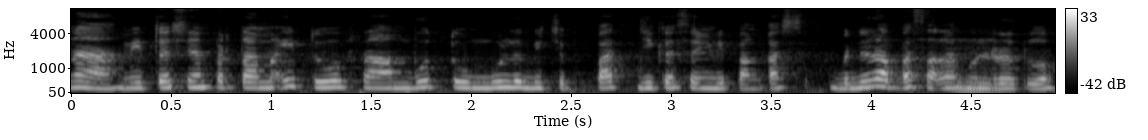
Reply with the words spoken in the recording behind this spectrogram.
Nah, mitos yang pertama itu rambut tumbuh lebih cepat jika sering dipangkas. Bener apa salah menurut lo?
